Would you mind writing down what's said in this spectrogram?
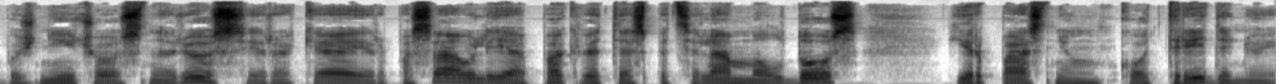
bažnyčios narius Irake ir pasaulyje pakvietė specialiam maldos ir pasninko tridiniui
